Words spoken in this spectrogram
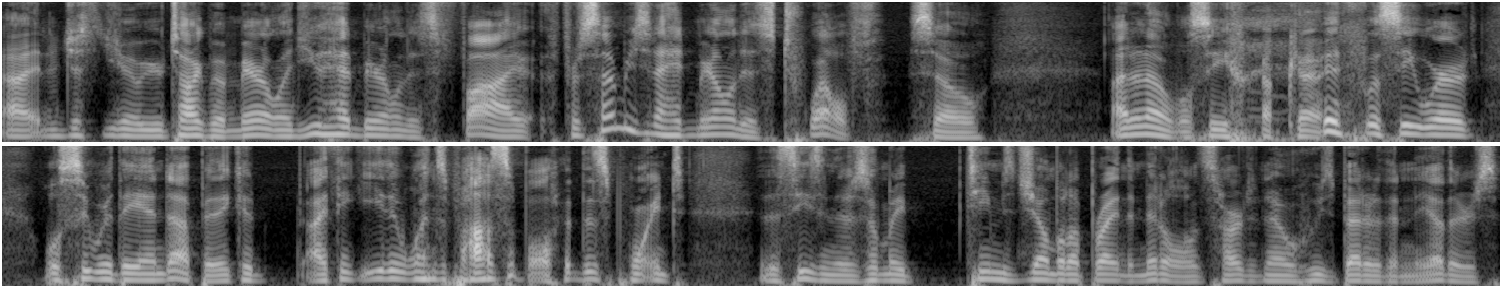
Uh, and just you know, you're talking about Maryland. You had Maryland as five. For some reason, I had Maryland as twelfth. So I don't know. We'll see. Okay. we'll see where we'll see where they end up. They could. I think either one's possible at this point in the season. There's so many teams jumbled up right in the middle. It's hard to know who's better than the others.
